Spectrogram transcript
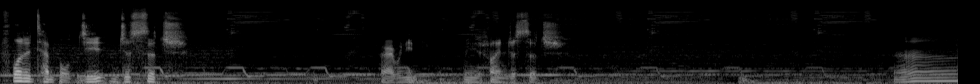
Flooded Temple. G just such... Alright, we need we need to find just such. Uh,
